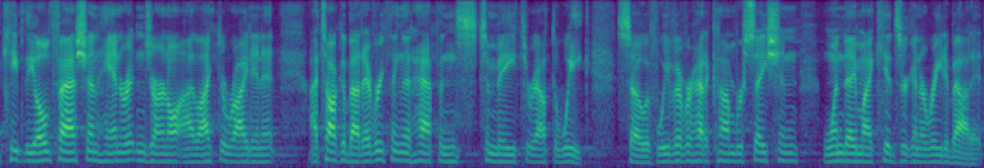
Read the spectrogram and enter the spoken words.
keep the old fashioned handwritten journal. I like to write in it. I talk about everything that happens to me throughout the week. So if we've ever had a conversation, one day my kids are going to read about it.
